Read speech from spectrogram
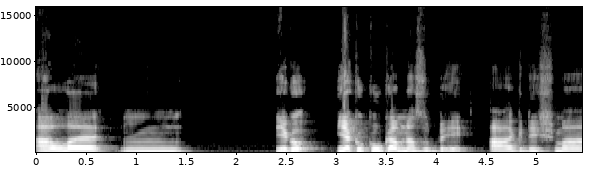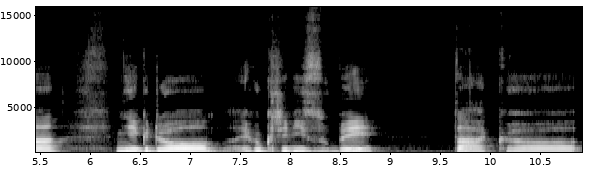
ale mm, jako jako koukám na zuby a když má někdo jako křivý zuby, tak uh,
